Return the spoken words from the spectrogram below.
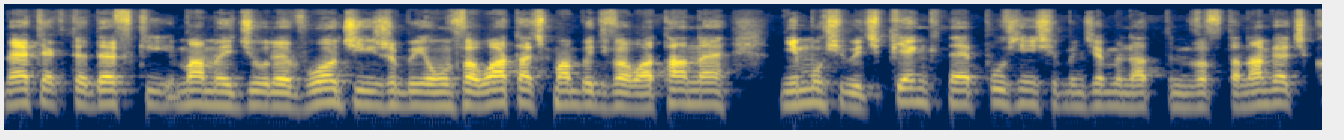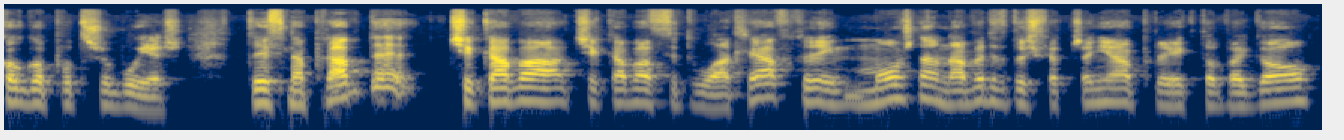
Nawet jak te dewki, mamy dziurę w łodzi, żeby ją załatać, ma być załatane, nie musi być piękne, później się będziemy nad tym zastanawiać, kogo potrzebujesz. To jest naprawdę ciekawa, ciekawa sytuacja, w której można nawet w doświadczenia projektowego,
